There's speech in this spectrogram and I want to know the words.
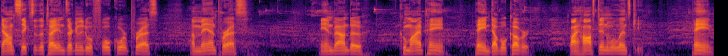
Down six of the Titans. They're going to do a full court press, a man press. Inbound to Kumaya Payne. Payne double covered by Hostin Walensky. Payne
